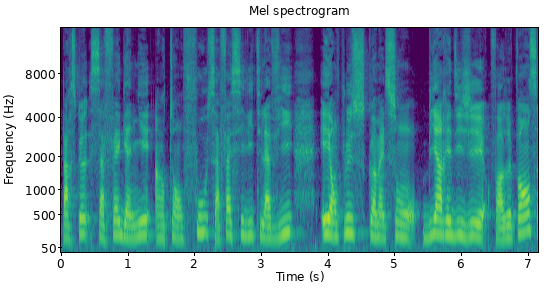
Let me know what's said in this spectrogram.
parce que ça fait gagner un temps fou, ça facilite la vie et en plus, comme elles sont bien rédigées, enfin, je pense,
